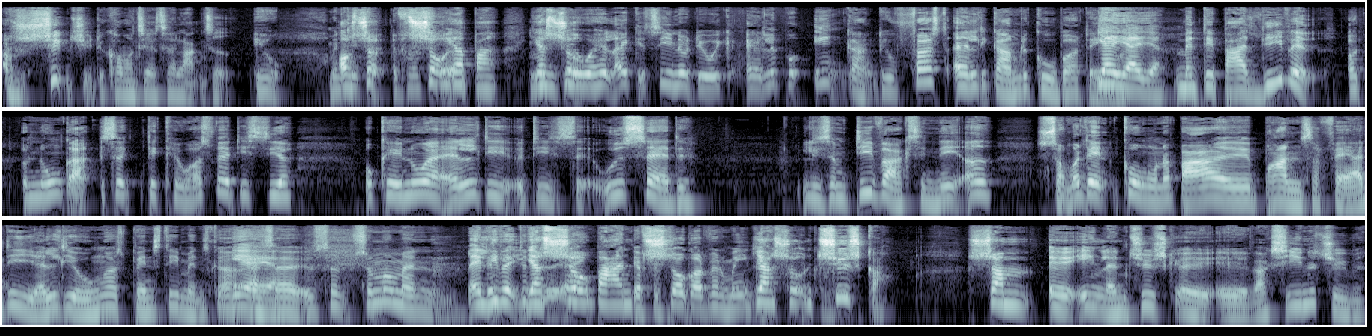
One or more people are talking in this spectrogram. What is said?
Og sindssygt, det kommer til at tage lang tid. Jo. Og så så jeg bare, Jeg jeg så, det er jo heller ikke, Signe, det er jo ikke alle på én gang. Det er jo først alle de gamle gubber damer. ja, ja, ja, men det er bare alligevel. Og, og nogle gange, så det kan jo også være, at de siger, okay, nu er alle de, de udsatte, ligesom de er vaccineret, så må den corona bare øh, brænde sig færdig i alle de unge og spændstige mennesker. Ja, ja. Altså, så, så må man... Alligevel, jeg ved så ikke. bare en Jeg forstår godt, hvad du mener. Jeg så en tysker, som øh, en eller anden tysk øh, øh, vaccinetype,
